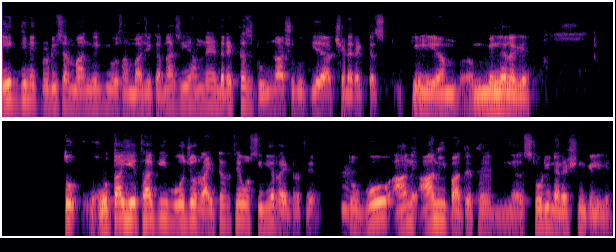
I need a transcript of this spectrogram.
एक दिन एक प्रोड्यूसर मान गए कि वो संभाजी करना चाहिए। हमने डायरेक्टर्स ढूंढना शुरू किया। अच्छे डायरेक्टर्स के लिए हम मिलने लगे। तो होता ये था कि वो जो राइटर थे वो सीनियर राइटर थे हम्म। तो वो आ, आ नहीं पाते थे स्टोरी नरेशन के लिए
